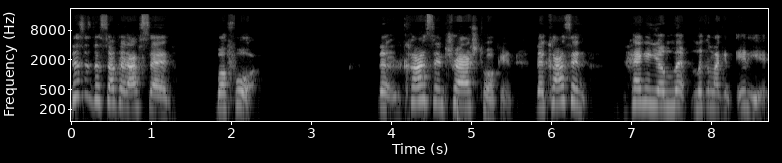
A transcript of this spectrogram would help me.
this is the stuff that I've said before. The constant trash talking, the constant hanging your lip looking like an idiot.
